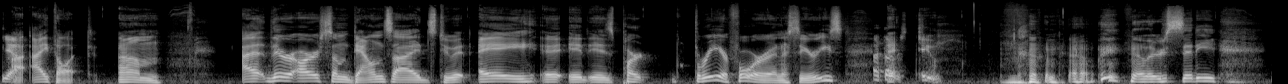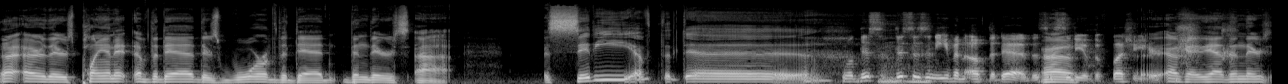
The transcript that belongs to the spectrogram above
yeah I, I thought. Um, I, there are some downsides to it. A, it, it is part three or four in a series. i thought it was two no, no, there's City, uh, or there's Planet of the Dead. There's War of the Dead. Then there's uh, City of the Dead. well this this isn't even of the dead this is Oh. city of the Flesh Eaters. Okay, yeah. Then there's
